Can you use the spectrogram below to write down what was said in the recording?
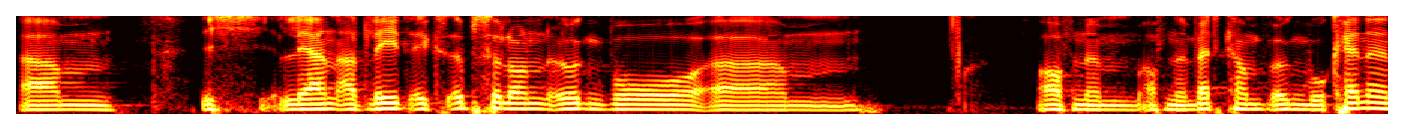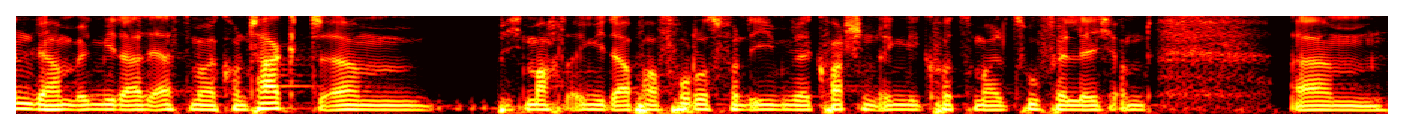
Ähm, ich lerne Athlet XY irgendwo ähm, auf einem, auf einem Wettkampf irgendwo kennen. Wir haben irgendwie da das erste Mal Kontakt. Ähm, ich mache irgendwie da ein paar Fotos von ihm. Wir quatschen irgendwie kurz mal zufällig und ähm,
